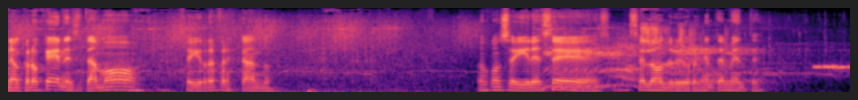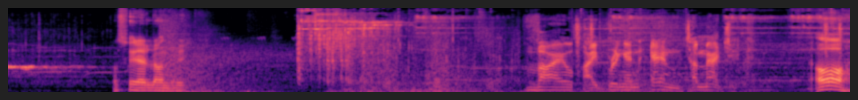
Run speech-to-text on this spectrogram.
no, creo que necesitamos seguir refrescando. Vamos a conseguir ese, ese laundry urgentemente. Vamos a ir al laundry. Vile, I bring an end to magic. Oh,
